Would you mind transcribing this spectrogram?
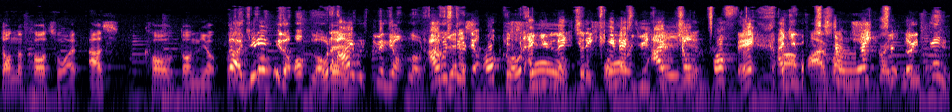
Done the card swipe as Carl done the upload. No, you didn't do the upload. Then- I was doing the upload. I was Yes, doing the upload, and you literally came next to me. I jumped in. off it, and you oh, I went ran straight to straight no, you didn't.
